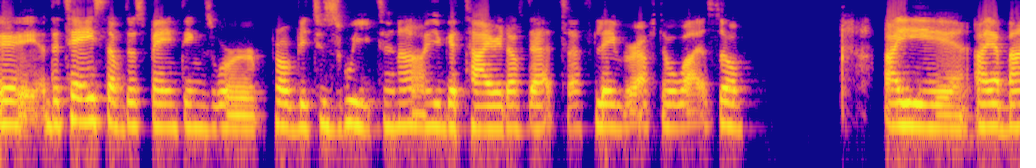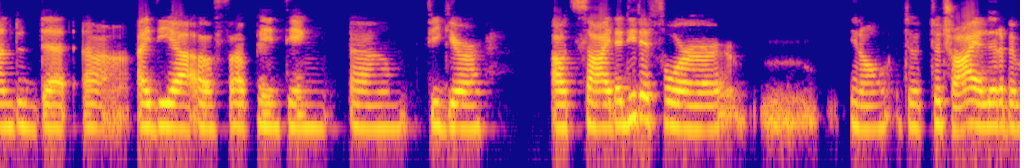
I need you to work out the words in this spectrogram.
uh, the taste of those paintings were probably too sweet you know you get tired of that uh, flavor after a while. So i i abandoned that uh, idea of uh, painting um, figure outside. I did it for mm, you know to to try a little bit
